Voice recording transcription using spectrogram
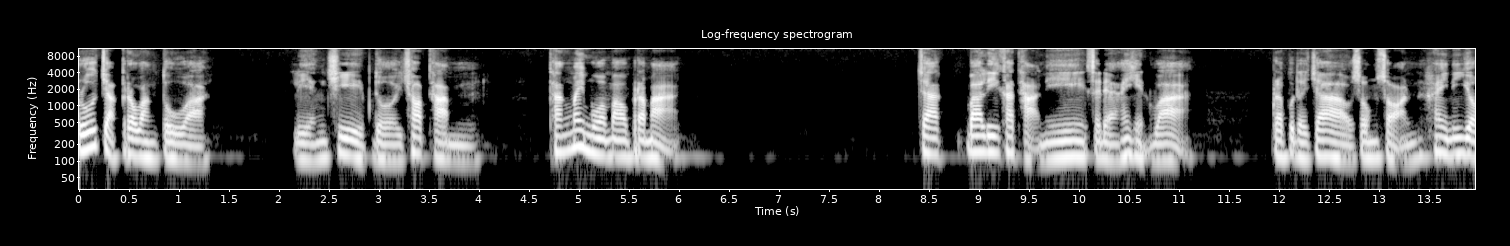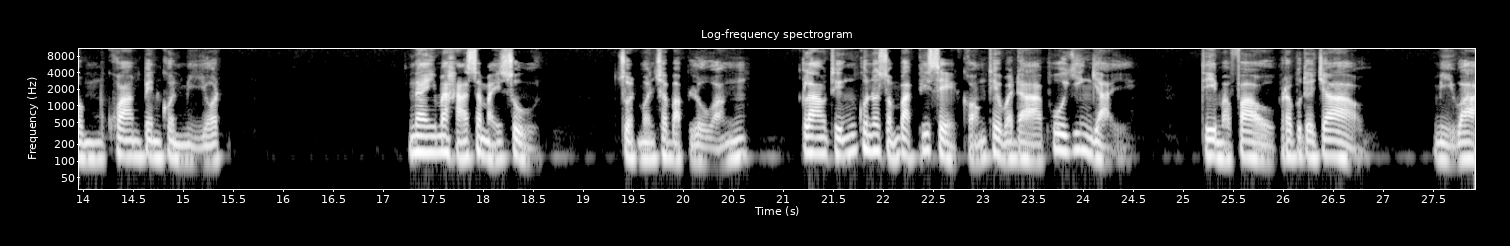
รู้จักระวังตัว เลี้ยงชีพโดยชอบธรรม ทั้งไม่มัวเมาประมาท จากบาลีคาถานี้แสดงให้เห็นว่า พระพุทธเจ้าทรงสอนให้นิยมความเป็นคนมียศ ในมหาสมัยสูตร สวดมนต์ฉบับหลวง กล่าวถึงคุณสมบัติพิเศษของเทวดาผู้ยิ่งใหญ่ ที่มาเฝ้าพระพุทธเจ้า มีว่า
